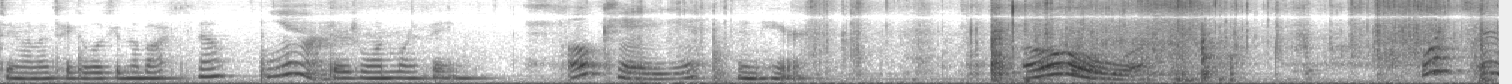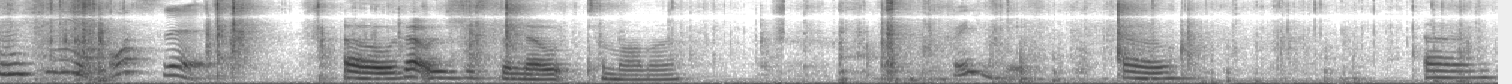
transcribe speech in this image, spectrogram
Do you want to take a look in the box now? Yeah. There's one more thing Okay. in here. Oh. What's? What's this? Oh, that was just the note to Mama. Crazy. Oh. Um.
